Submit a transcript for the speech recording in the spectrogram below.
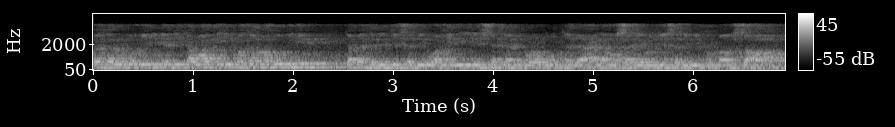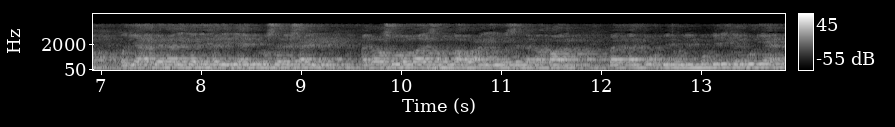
مثل المؤمنين في توادهم وترحمهم كمثل الجسد الواحد اذا اشتكى منه عضو تداعى له سائر الجسد بالحمى والسهر وجاء كذلك في حديث أبي موسى الأشعري أن رسول الله صلى الله عليه وسلم قال بل المؤمن للمؤمن كالبنيان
